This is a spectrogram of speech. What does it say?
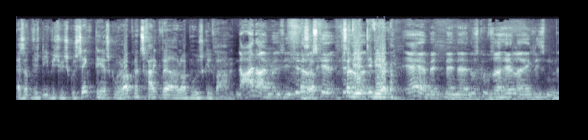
Altså, fordi hvis vi skulle sænke det her, skulle vi holde op med at trække vejret og holde op med at udskille varme. Nej, nej, men det der Altså, sker... Det så der, det virker. Ja, ja, men, men uh, nu skal du så heller ikke ligesom uh,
